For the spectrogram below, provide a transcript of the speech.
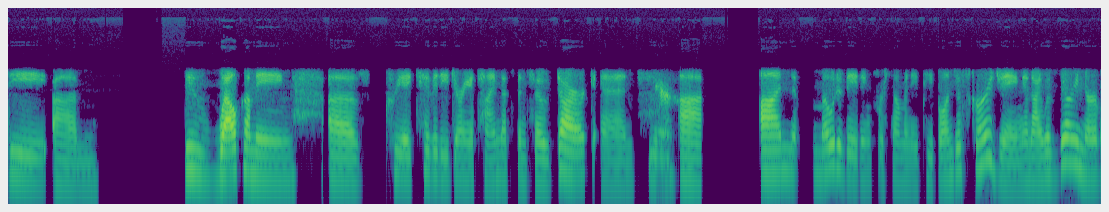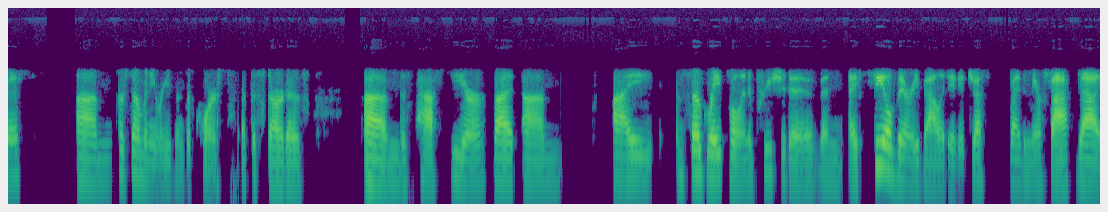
the um, the welcoming of creativity during a time that's been so dark and yeah. uh, unmotivating for so many people and discouraging. And I was very nervous um, for so many reasons, of course, at the start of um, this past year. But um, I am so grateful and appreciative, and I feel very validated just by the mere fact that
